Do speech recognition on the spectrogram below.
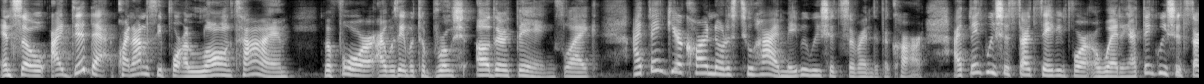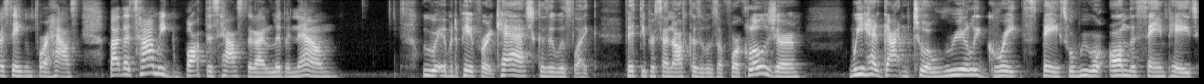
And so I did that quite honestly for a long time before I was able to broach other things like, I think your car note is too high. Maybe we should surrender the car. I think we should start saving for a wedding. I think we should start saving for a house. By the time we bought this house that I live in now, we were able to pay for it cash because it was like 50% off because it was a foreclosure. We had gotten to a really great space where we were on the same page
